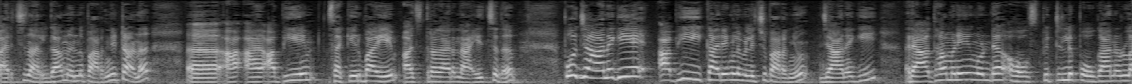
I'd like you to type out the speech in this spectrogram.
വരച്ചു നൽകാമെന്ന് പറഞ്ഞിട്ടാണ് അഭിയെയും സക്കീർ ബായെയും ആ ചിത്രകാരൻ അയച്ചത്. അപ്പോൾ ജാനകിയെ അഭി ഈ കാര്യങ്ങൾ വിളിച്ചു പറഞ്ഞു. ജാനകി രാധാമണിയും കൊണ്ട് ഹോസ്പിറ്റലിൽ പോകാനുള്ള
